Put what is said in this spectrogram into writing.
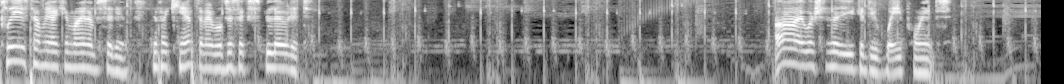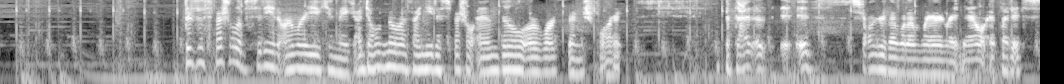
Please tell me I can mine obsidian. If I can't, then I will just explode it. Oh, I wish that you could do waypoints. There's a special obsidian armor you can make. I don't know if I need a special anvil or workbench for it. But that, uh, it's stronger than what I'm wearing right now, but it's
